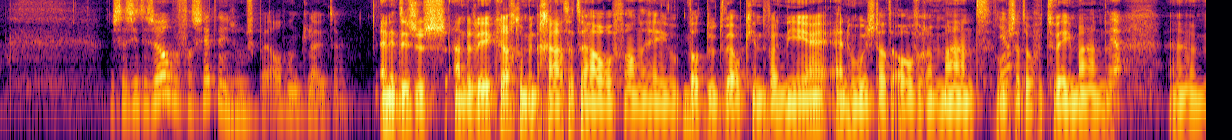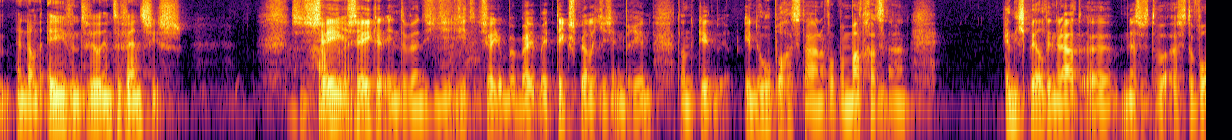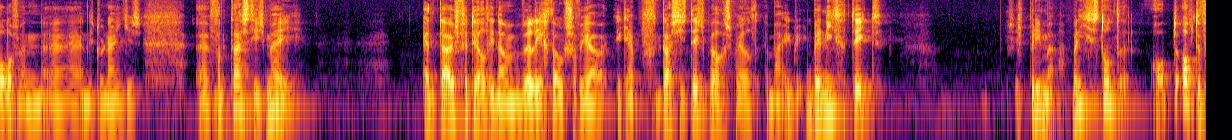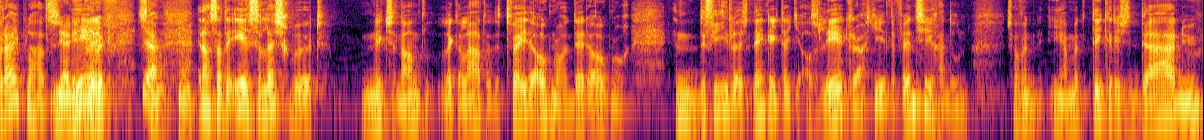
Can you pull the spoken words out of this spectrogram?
Dus er zitten zoveel facetten in zo'n spel van kleuter. En het is dus aan de leerkracht om in de gaten te houden van hey, wat doet welk kind wanneer en hoe is dat over een maand, hoe Ja. is dat over twee maanden. Ja. Ehm, en dan eventueel interventies. Zee- zeker interventie. Je ziet zeker bij, bij tikspelletjes in het begin, dan een kind in de hoepel gaat staan of op een mat gaat staan. En die speelt inderdaad, eh, net zoals de, als de wolf en, eh, en die konijntjes, eh, fantastisch mee. En thuis vertelt hij dan wellicht ook zo van, ja, ik heb fantastisch tikspel gespeeld, maar ik, ik ben niet getikt. Is prima. Maar die stond op de, op de vrijplaats. Ja, die Heerlijk. Ja. En als dat de eerste les gebeurt, niks aan de hand, lekker later. De tweede ook nog, de derde ook nog. En de vierde les denk ik dat je als leerkracht je interventie gaat doen. Zo van, ja, maar de tikker is daar nu.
